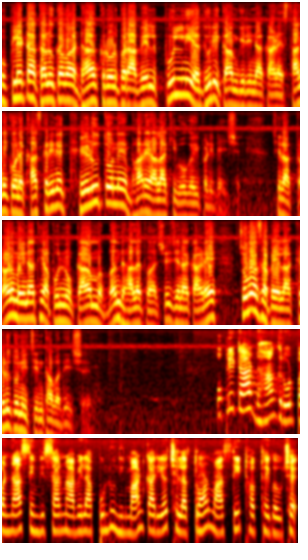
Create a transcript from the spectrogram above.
ઉપલેટા તાલુકામાં ઢાંક રોડ પર આવેલ પુલની અધૂરી કામગીરીના કારણે સ્થાનિકોને ખાસ કરીને ખેડૂતોને ભારે હાલાકી ભોગવવી પડી રહી છે. છેલ્લા ત્રણ મહિનાથી આ પુલનું કામ બંધ હાલતમાં છે, જેના કારણે ચોમાસા પહેલા ખેડૂતોની ચિંતા વધી છે. ઉપલેટા ઢાંક રોડ પરના સીમ વિસ્તારમાં આવેલા પુલનું નિર્માણ કાર્ય છેલ્લા ત્રણ માસથી ઠપ થઈ ગયું છે.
